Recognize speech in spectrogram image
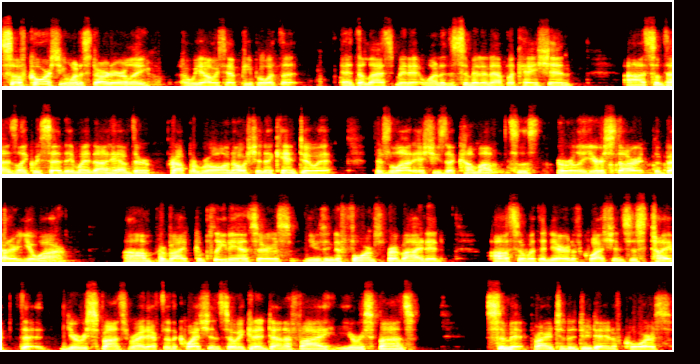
So of course you want to start early. We always have people with the at the last minute wanted to submit an application. Uh, sometimes, like we said, they might not have their proper role in Ocean. They can't do it. There's a lot of issues that come up. So the earlier you start, the better you are. Um, provide complete answers using the forms provided. Also with the narrative questions, just type the, your response right after the question so we can identify your response. Submit prior to the due date, of course,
